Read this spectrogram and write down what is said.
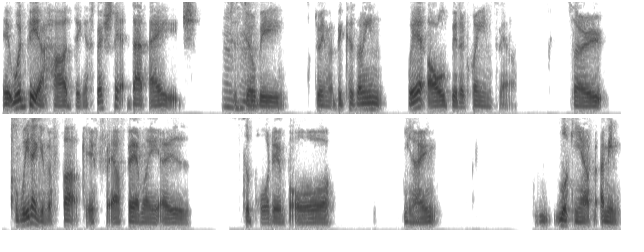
it would be a hard thing, especially at that age, to Mhm. still be doing that. Because I mean, we're old bitter queens now, so we don't give a fuck if our family is supportive or, you know, looking out. I mean,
